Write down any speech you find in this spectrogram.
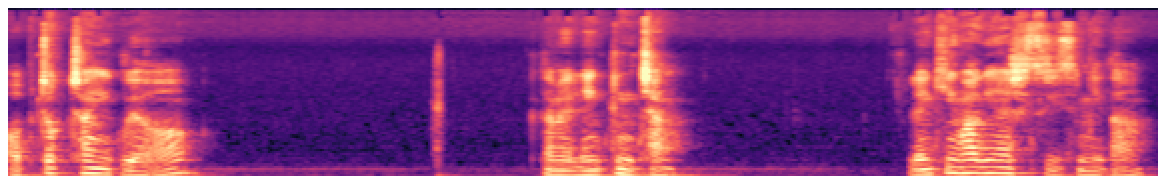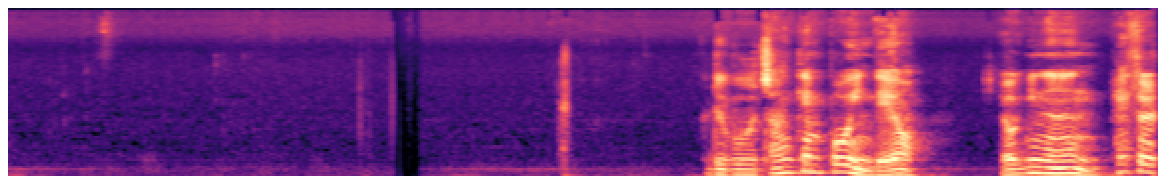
업적 창이고요. 그 다음에 랭킹 창. 랭킹 확인하실 수 있습니다. 그리고 짱캠뽀인데요. 여기는 패설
